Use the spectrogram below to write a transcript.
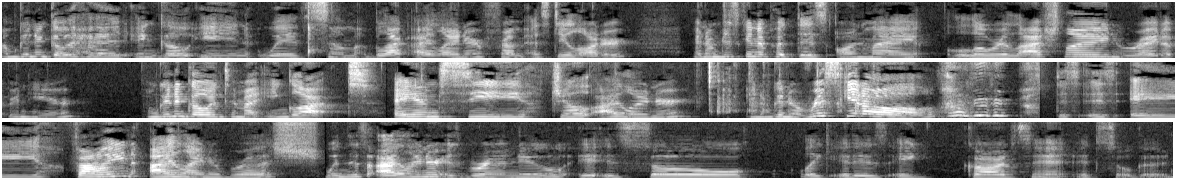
I'm going to go ahead and go in with some black eyeliner from Estee Lauder. And I'm just going to put this on my lower lash line right up in here. I'm going to go into my Inglot AMC gel eyeliner and I'm gonna risk it all. this is a fine eyeliner brush. When this eyeliner is brand new, it is so, like it is a godsend. It's so good.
